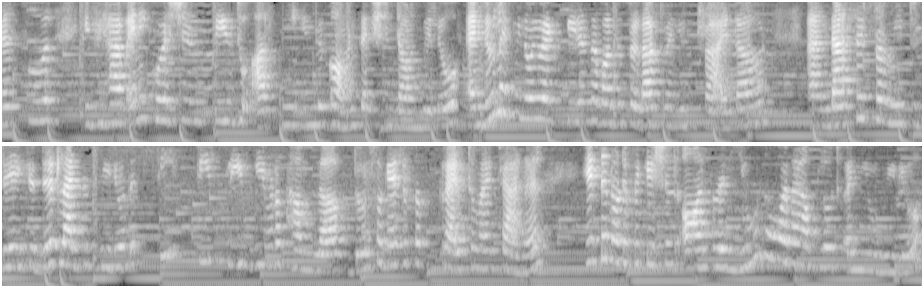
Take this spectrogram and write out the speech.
helpful. If you have any questions, please do ask me in the comment section down below and do let me know your experience about the product when you try it out. And that's it from me today. If you did like this video, then please, please, please give it a thumbs up. Don't forget to subscribe to my channel. Hit the notification on so that you know when I upload a new video.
